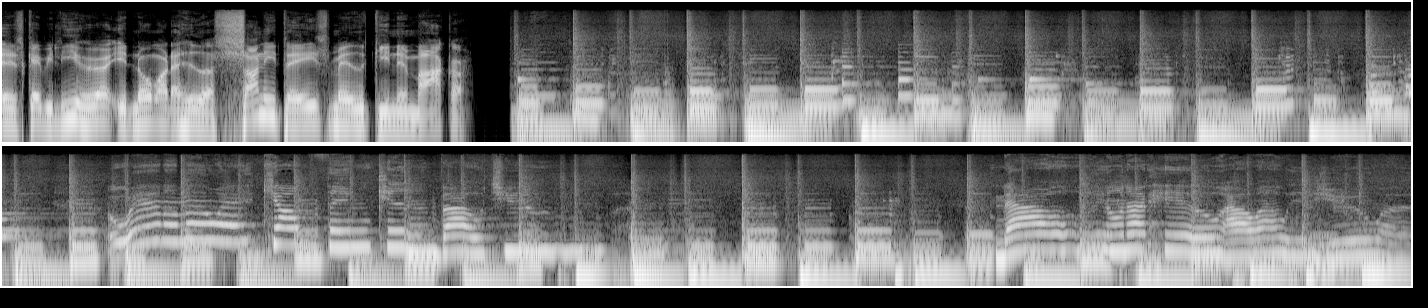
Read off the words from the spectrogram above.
øh, skal vi lige høre et nummer, der hedder Sunny Days med Gine Marker. Now you're not here, how I wish you were.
